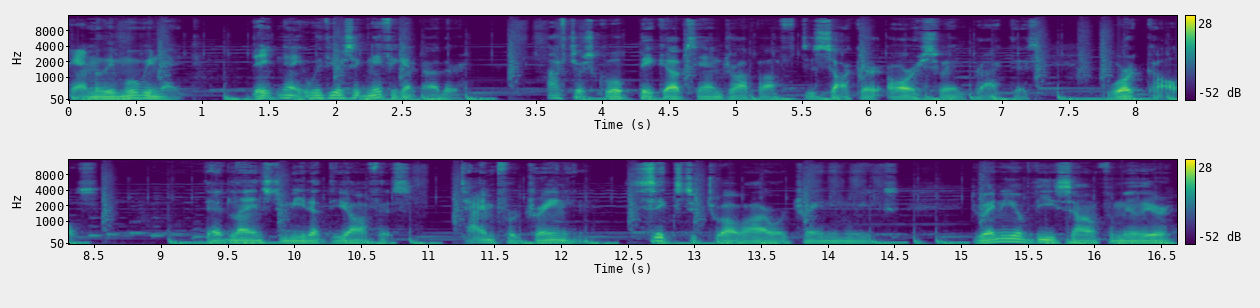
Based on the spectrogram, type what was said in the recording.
family movie night, date night with your significant other, after school pickups and drop off to soccer or swim practice, work calls, deadlines to meet at the office, time for training, 6 to 12 hour training weeks. Do any of these sound familiar?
